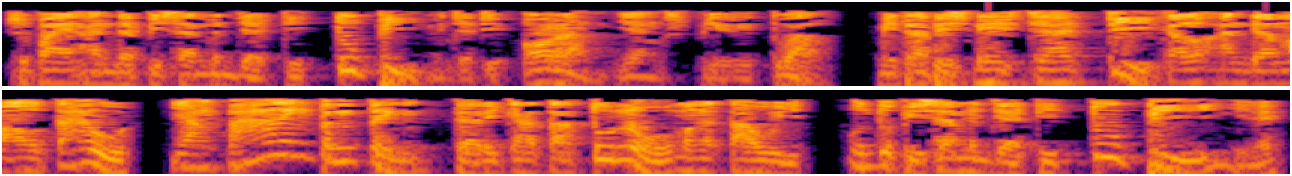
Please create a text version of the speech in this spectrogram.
Supaya Anda bisa menjadi tubi, menjadi orang yang spiritual. Mitra bisnis, jadi kalau Anda mau tahu, yang paling penting dari kata tuno mengetahui untuk bisa menjadi to be, ya,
